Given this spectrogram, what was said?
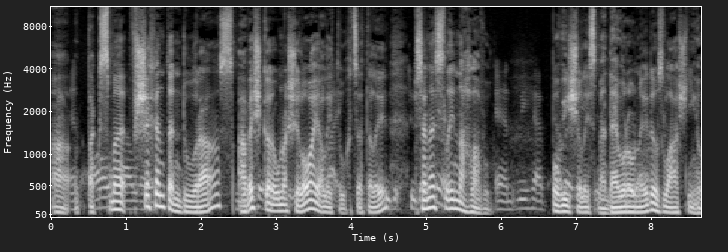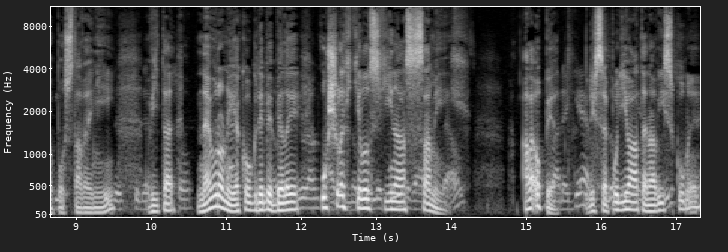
A tak jsme všechen ten důraz a veškerou naši lojalitu, chcete-li, přenesli na hlavu. Povýšili jsme neurony do zvláštního postavení. Víte, neurony jako kdyby byly ušlechtilostí nás samých Ale opět, když se podíváte na výzkumy,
